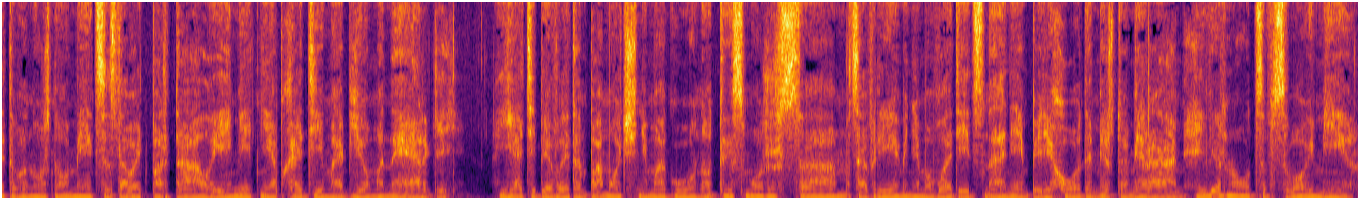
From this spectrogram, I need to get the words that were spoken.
этого нужно уметь создавать порталы и иметь необходимый объем энергии. Я тебе в этом помочь не могу, но ты сможешь сам со временем овладеть знанием перехода между мирами и вернуться в свой мир.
